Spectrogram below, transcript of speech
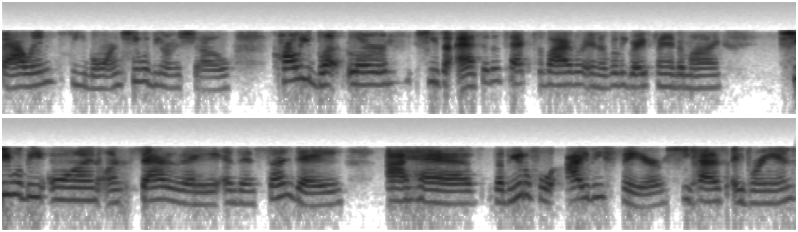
Fallon Seaborn. She will be on the show. Carly Butler. She's an acid attack survivor and a really great friend of mine. She will be on on Saturday, and then Sunday I have the beautiful Ivy Fair. She has a brand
